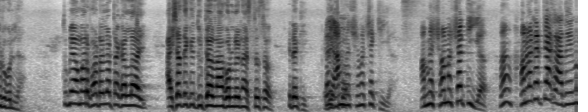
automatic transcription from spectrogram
শুরু করলা। তুমি আমার ফাটাইলা টাকা লাই আইসা থেকে দুটা না করলে নাচতেছ। এটা কি? এটা এই কি আপনার সমস্যা কি আপনার সমস্যা কি হ্যাঁ? আমরা টাকা দেন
